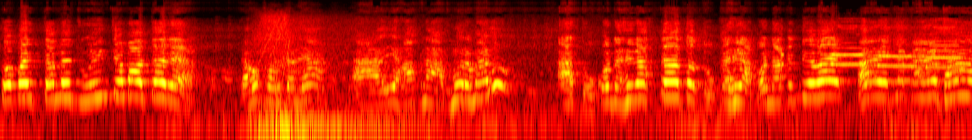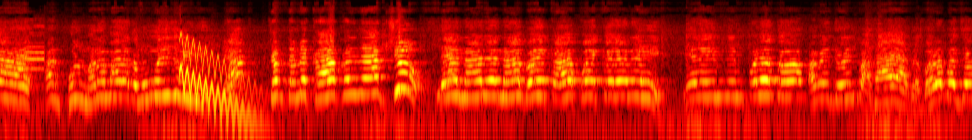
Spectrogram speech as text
તો ભાઈ તમે જોઈને કેમ આવતા રહ્યા? હું કરું તમે આ? એ આપના હાથમાં રમાડું? આ ધોકો નહીં રાખતા તો ધોકા હે આખો નાખી દેવાય. હા એટલે કાયા થાય. અને ફૂલ મને મારે તો હું મરી જઉં. ચમ તમે કાયો કરી નાખશો? લે ના રે ના ભાઈ કાય કોઈ કર્યો નહીં. એને એમ એમ પડ્યો તો અમે જોઈને પાછા આયા છે. બરોબર છે?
